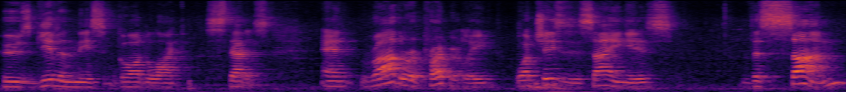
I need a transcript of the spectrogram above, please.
who's given this godlike status. And rather appropriately, what Jesus is saying is the Son,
